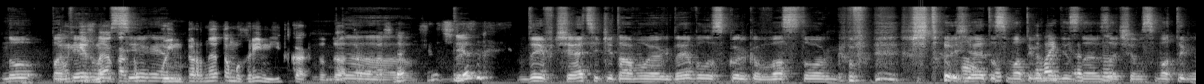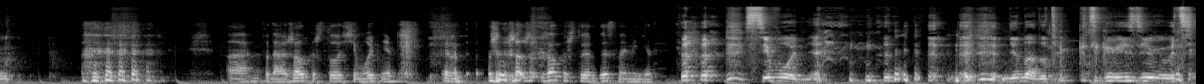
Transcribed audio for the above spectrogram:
Ну, по Ну, не первым знаю, как сериям... по интернетам гремит как-то, да. Да. Да? Серьезно? Да и в чатике там у РД было сколько восторгов, что я это ну, смотрю, но не знаю, зачем смотрю. А, да, жалко, что сегодня... Жалко, что РД с нами нет. Сегодня. Не надо так категоризировать.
